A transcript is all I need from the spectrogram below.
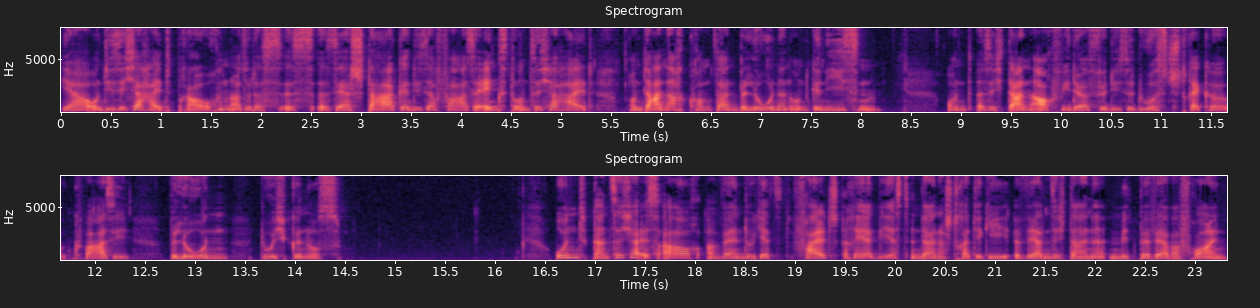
ja, und die Sicherheit brauchen. Also das ist sehr stark in dieser Phase, Ängste und Sicherheit. Und danach kommt dann Belohnen und Genießen. Und sich dann auch wieder für diese Durststrecke quasi belohnen durch Genuss. Und ganz sicher ist auch, wenn du jetzt falsch reagierst in deiner Strategie, werden sich deine Mitbewerber freuen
